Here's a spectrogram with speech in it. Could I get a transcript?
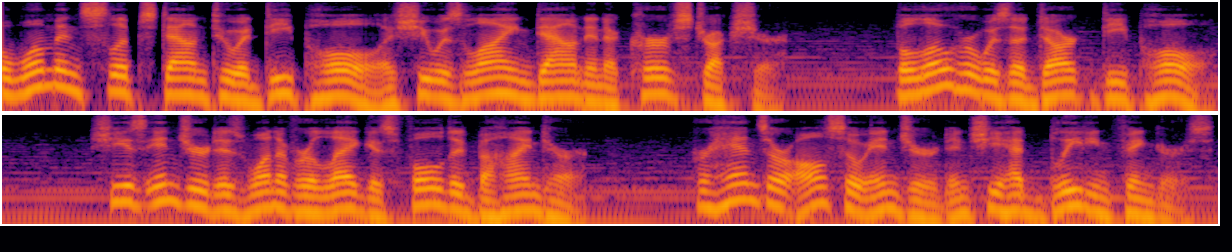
A woman slips down to a deep hole as she was lying down in a curve structure. Below her was a dark deep hole. She is injured as one of her leg is folded behind her. Her hands are also injured and she had bleeding fingers.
